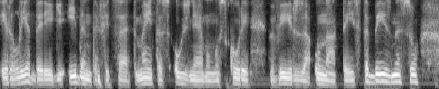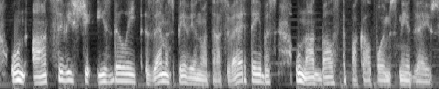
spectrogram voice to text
ir liederīgi identificēt meitas uzņēmumus, kuri virza un attīsta biznesu, un atsevišķi izdalīt zemes pievienotās vērtības un atbalsta pakalpojumu sniedzējus.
